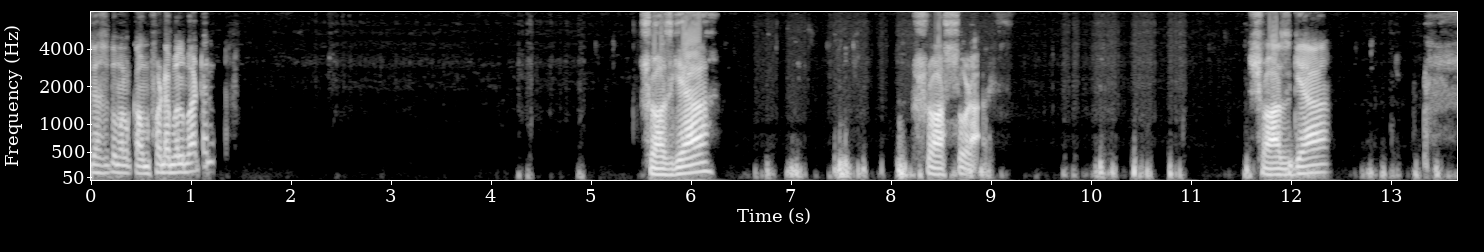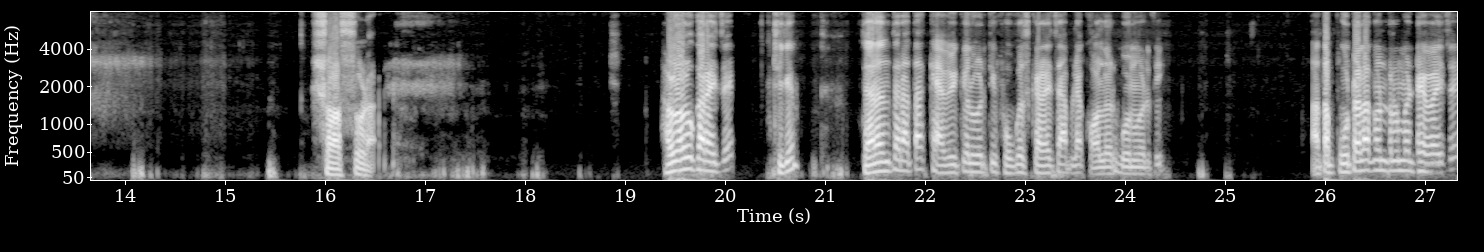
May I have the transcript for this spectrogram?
जसं तुम्हाला कम्फर्टेबल वाटेल. श्वास घ्या. श्वास सोडा. श्वास घ्या. श्वास सोडा. हळूहळू करायचंय. ठीक आहे? त्यानंतर आता कॅविकल वरती फोकस करायचा आपल्या कॉलर बोन वरती. आता पोटाला कंट्रोलमध्ये ठेवायचंय.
